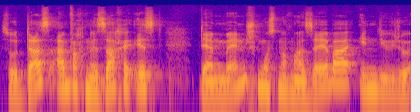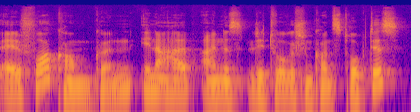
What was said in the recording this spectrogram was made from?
so das einfach eine Sache ist, der Mensch muss nochmal selber individuell vorkommen können innerhalb eines liturgischen Konstruktes.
